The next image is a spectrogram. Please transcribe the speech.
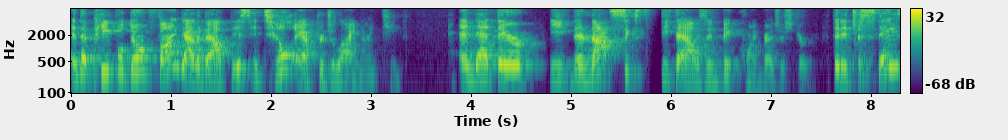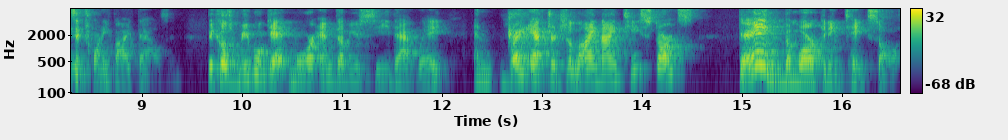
and that people don't find out about this until after July 19th and that they're they're not 60,000 Bitcoin registered, that it just stays at 25,000 because we will get more MWC that way. And right after July 19th starts, then the marketing takes off.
